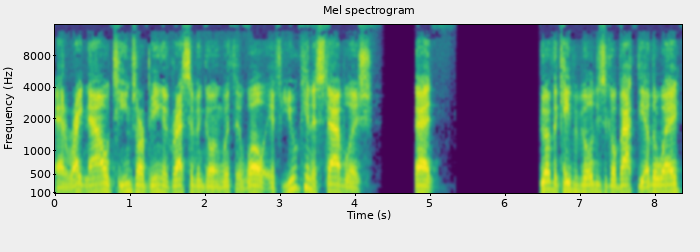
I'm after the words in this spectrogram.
And right now, teams are being aggressive and going with it. Well, if you can establish that you have the capabilities to go back the other way,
